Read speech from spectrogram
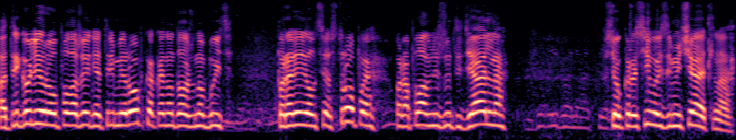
Отрегулировал положение триммеров, как оно должно быть. Проверил все стропы. Параплан лежит идеально. Все красиво и замечательно.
